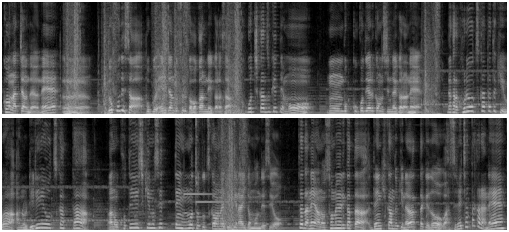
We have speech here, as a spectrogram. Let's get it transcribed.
こうなっちゃうんだよね。うん。どこでさ、僕エンチャントするかわかんねえからさ、ここ近づけても、うん、僕ここでやるかもしんないからね。だからこれを使った時は、あの、リレーを使った、あの、固定式の接点をちょっと使わないといけないと思うんですよ。ただね、あの、そのやり方、電気化の時習ったけど、忘れちゃったからね。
